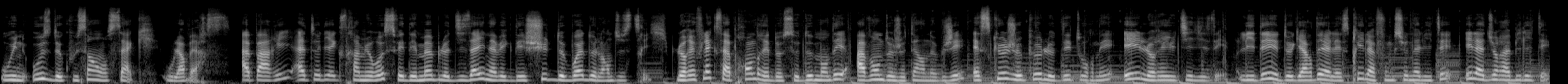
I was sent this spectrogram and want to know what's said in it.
ou une housse de coussin en sac, ou l'inverse. À Paris, Atelier Extramuros fait des meubles design avec des chutes de bois de l'industrie. Le réflexe à prendre est de se demander avant de jeter un objet, est-ce que je peux le détourner et le réutiliser? L'idée est de garder à l'esprit la fonctionnalité et la durabilité.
